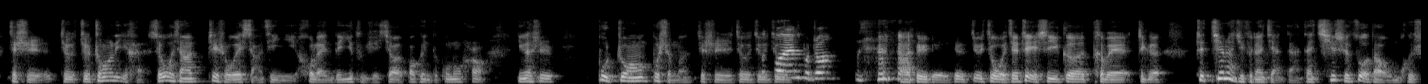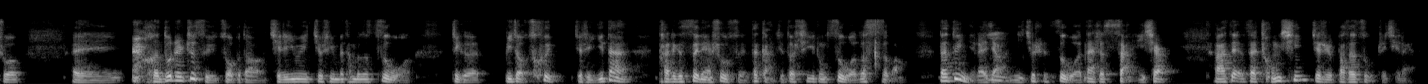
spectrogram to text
这是就就装厉害。所以我想这时候我也想起你后来你的意图学校，包括你的公众号，应该是。不装不什么，就是就就就不装不装啊，对对，就就就我觉得这也是一个特别这个，这听上去非常简单，但其实做到我们会说，呃，很多人之所以做不到，其实因为就是因为他们的自我这个比较脆，就是一旦他这个自恋受损，他感觉到是一种自我的死亡。但对你来讲，你就是自我，但是散一下，啊，再再重新就是把它组织起来。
